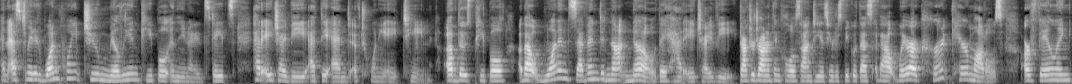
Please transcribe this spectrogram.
an estimated 1.2 million people in the United States had HIV at the end of 2018. Of those people, about one in seven did not know they had HIV. Dr. Jonathan Colasanti is here to speak with us about where our current care models are failing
